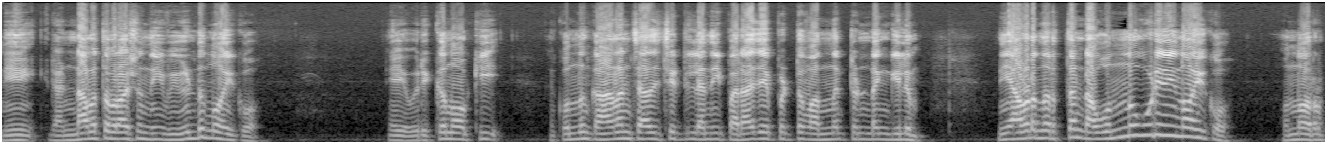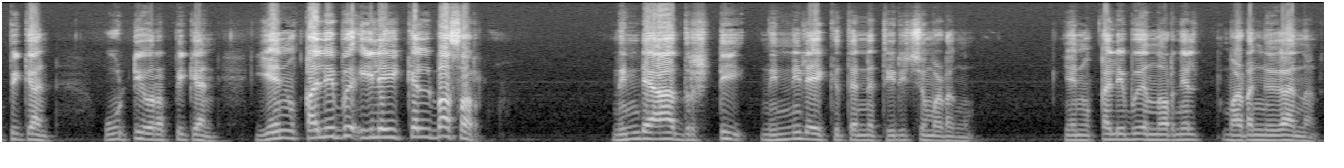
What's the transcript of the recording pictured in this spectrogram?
നീ രണ്ടാമത്തെ പ്രാവശ്യം നീ വീണ്ടും നോക്കിക്കോ ഏയ് ഒരിക്കൽ നോക്കി. നിനക്കൊന്നും കാണാൻ സാധിച്ചിട്ടില്ല. നീ പരാജയപ്പെട്ട് വന്നിട്ടുണ്ടെങ്കിലും നീ അവിടെ നിർത്തണ്ട. ഒന്നുകൂടി നീ നോക്കിക്കോ ഒന്ന് ഉറപ്പിക്കാൻ ഊട്ടി ഉറപ്പിക്കാൻ. എൻ കലിബ് ഇലൈക്കൽ ബസർ. നിന്റെ ആ ദൃഷ്ടി നിന്നിലേക്ക് തന്നെ തിരിച്ചു മടങ്ങും. എൻ കലിബ് എന്ന് പറഞ്ഞാൽ മടങ്ങുക എന്നാണ്.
